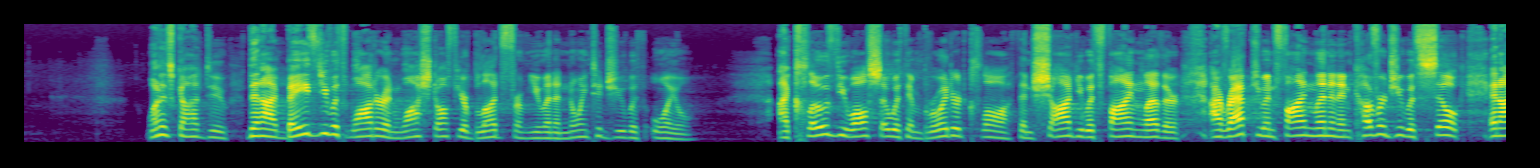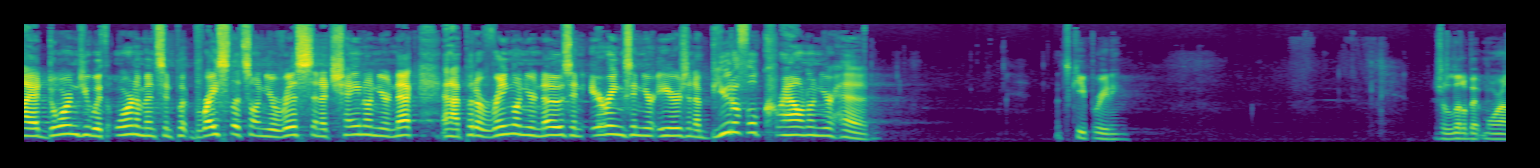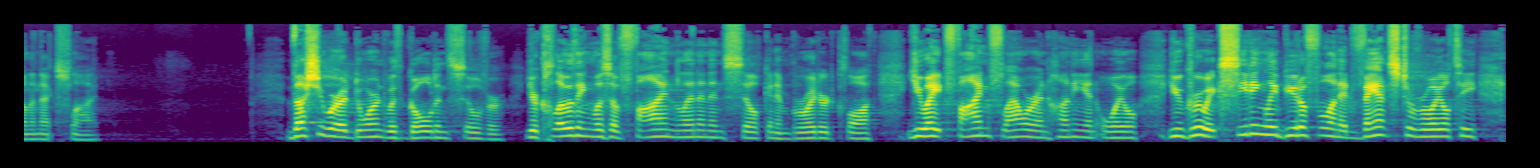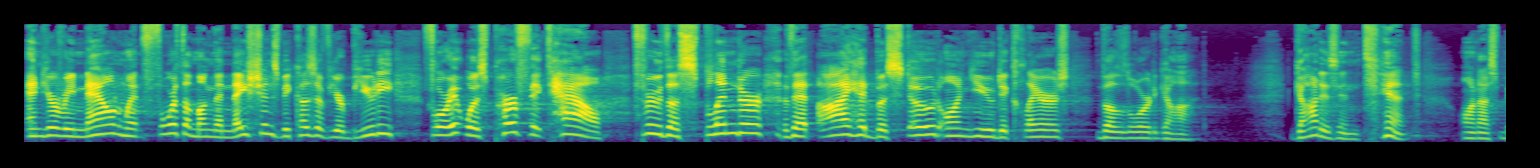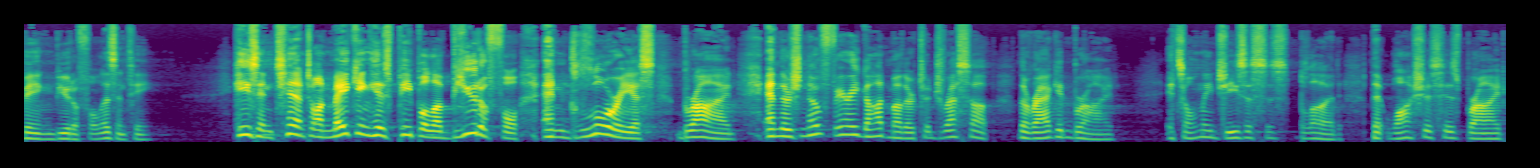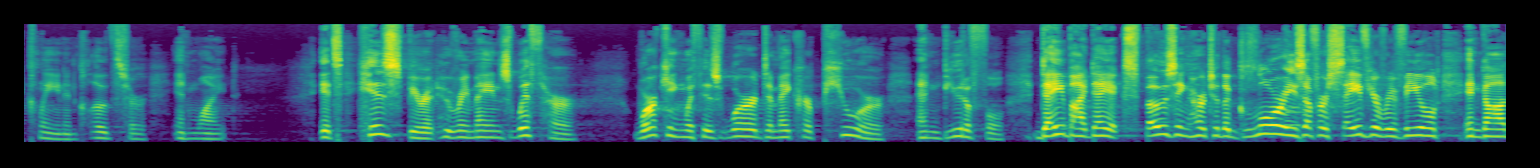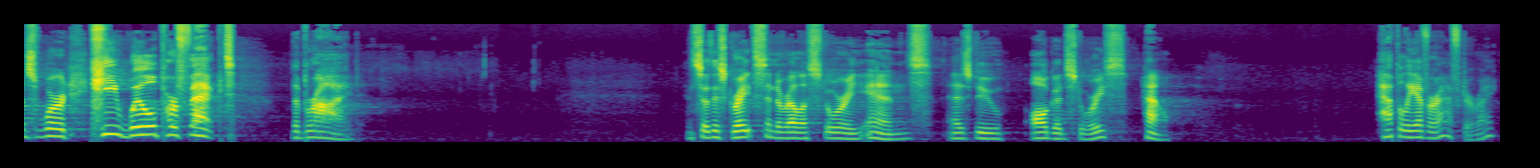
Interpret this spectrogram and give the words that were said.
What does God do? Then I bathed you with water and washed off your blood from you and anointed you with oil. I clothed you also with embroidered cloth and shod you with fine leather. I wrapped you in fine linen and covered you with silk. And I adorned you with ornaments and put bracelets on your wrists and a chain on your neck. And I put a ring on your nose and earrings in your ears and a beautiful crown on your head. Let's keep reading. There's a little bit more on the next slide. Thus you were adorned with gold and silver. Your clothing was of fine linen and silk and embroidered cloth. You ate fine flour and honey and oil. You grew exceedingly beautiful and advanced to royalty, and your renown went forth among the nations because of your beauty, for it was perfect. How? Through the splendor that I had bestowed on you, declares the Lord God. God is intent on us being beautiful, isn't He? He's intent on making his people a beautiful and glorious bride. And there's no fairy godmother to dress up the ragged bride. It's only Jesus' blood that washes his bride clean and clothes her in white. It's his spirit who remains with her, working with his word to make her pure and beautiful, day by day exposing her to the glories of her Savior revealed in God's word. He will perfect the bride. And so this great Cinderella story ends, as do all good stories. How? Happily ever after, right?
